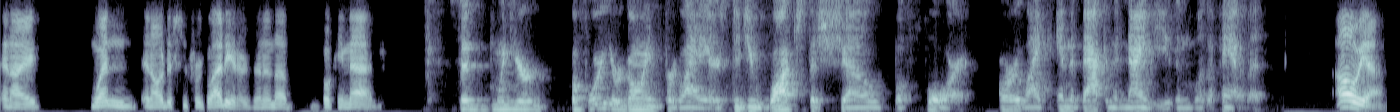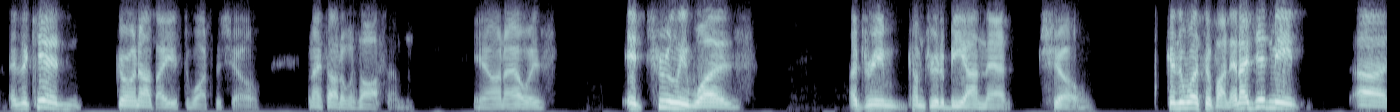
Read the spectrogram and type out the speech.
and I went and auditioned for Gladiators. And ended up booking that. So when you're before you were going for Gladiators, did you watch the show before or like in the back in the 90s and was a fan of it? Oh yeah, as a kid growing up, I used to watch the show, and I thought it was awesome. You know, and I always, it truly was a dream come true to be on that show because it was so fun. And I did meet uh,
